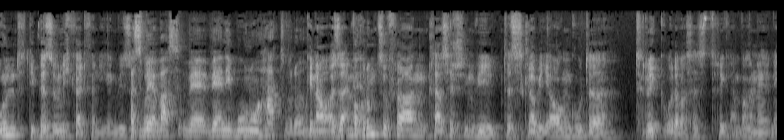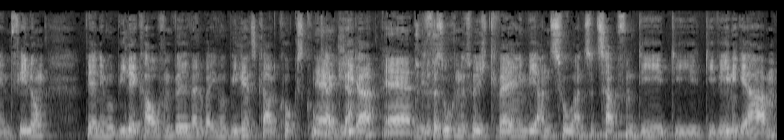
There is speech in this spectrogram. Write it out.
Und die Persönlichkeit finde ich irgendwie super. Also wer was, wer, wer eine Wohnung hat, oder? Genau, also einfach ja. rumzufragen, klassisch irgendwie, das ist glaube ich auch ein guter Trick oder was heißt Trick, einfach eine, eine Empfehlung. Wer eine Immobilie kaufen will, wenn du bei Immobilien Scout guckst, guckt ja, halt klar. jeder. Ja, und die versuchen natürlich Quellen irgendwie anzu, anzuzapfen, die, die, die wenige haben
